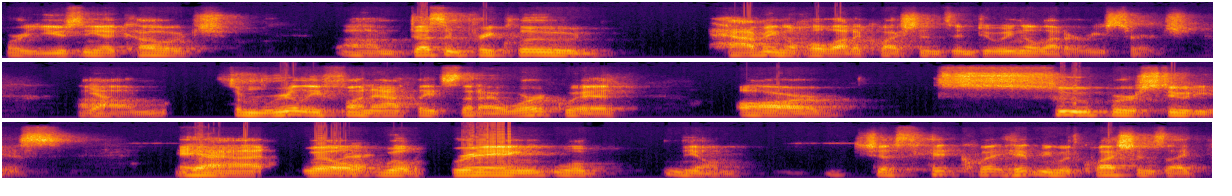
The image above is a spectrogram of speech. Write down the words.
or using a coach um, doesn't preclude having a whole lot of questions and doing a lot of research. Yeah. Um, some really fun athletes that I work with are super studious yeah. and will right. will bring will you know just hit hit me with questions like,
